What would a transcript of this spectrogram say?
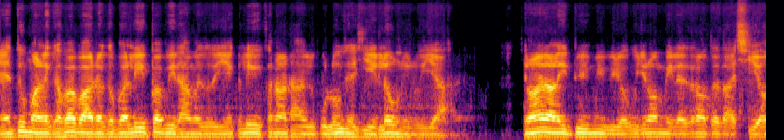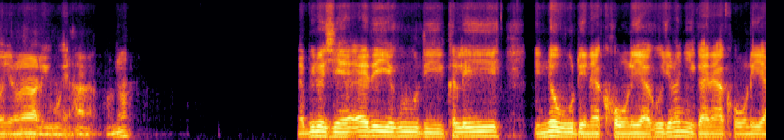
အဲသူ့မှာလည်းကပတ်ပါတော့ကပတ်လေးပတ်ပေးထားမယ်ဆိုရင်ကလေးကိုခဏထားပြီးကိုလုံးဆက်ရှိရလုံနေလို့ရတယ်ကျွန်တော်အဲ့ဒါလေးတွေးမိပြီးတော့အခုကျွန်တော်မိလဲတော့တက်တာရှိအောင်ကျွန်တော်အဲ့ဒါလေးဝင်ထားတာပေါ့နော်နောက်ပြီးလို့ရှိရင်အဲ့ဒီအခုဒီကလေးဒီနှုတ်ဘူးတင်တဲ့ခုံလေးကအခုကျွန်တော်ညီကိုင်းတဲ့ခုံလေးက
